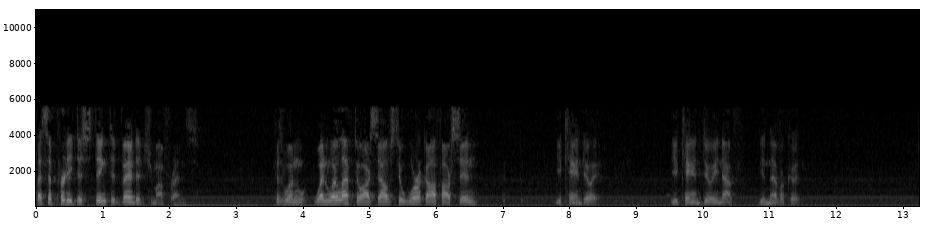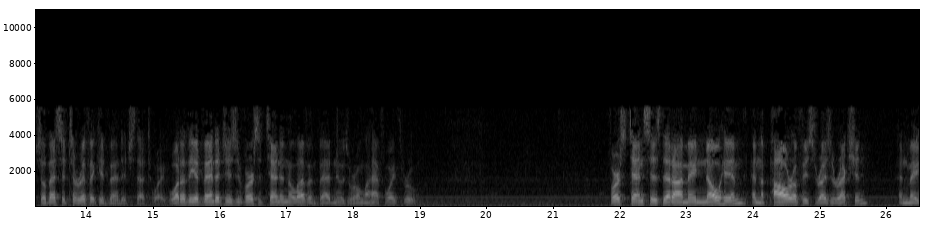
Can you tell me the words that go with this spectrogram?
That's a pretty distinct advantage, my friends. Because when, when we're left to ourselves to work off our sin, you can't do it. You can't do enough. You never could. So that's a terrific advantage that way. What are the advantages in verses 10 and 11? Bad news, we're only halfway through. Verse 10 says, That I may know him and the power of his resurrection, and may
